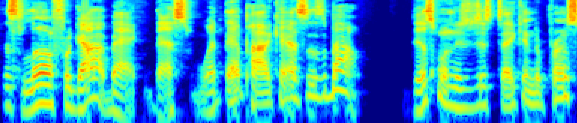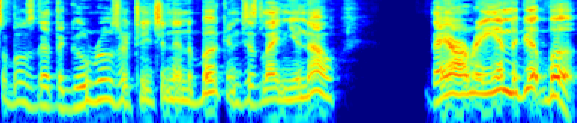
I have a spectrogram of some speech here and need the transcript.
this love for God back? That's what that podcast is about. This one is just taking the principles that the gurus are teaching in the book and just letting you know they already in the good book.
